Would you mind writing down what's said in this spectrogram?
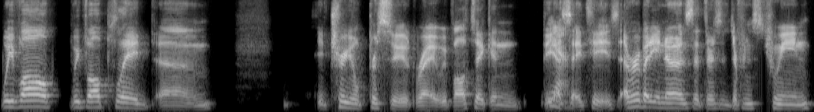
we've all we've all played um trivial pursuit right we've all taken the Yeah. sats everybody knows that there's a difference between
